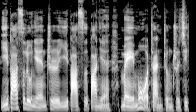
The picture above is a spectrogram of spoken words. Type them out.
一八四六年至一八四八年美墨战争之际。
